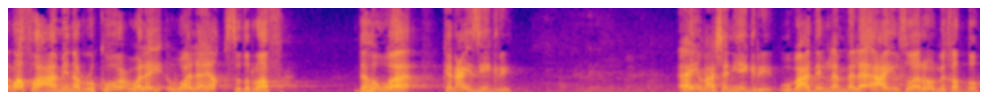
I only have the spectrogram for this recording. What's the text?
رفع من الركوع ولا ولا يقصد الرفع. ده هو كان عايز يجري. قايم عشان يجري. وبعدين لما لقى عيل صغير هو اللي خضه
